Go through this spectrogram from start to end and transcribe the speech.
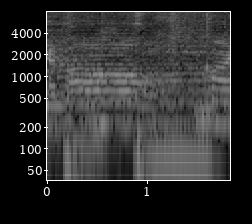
จะต้องไม่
